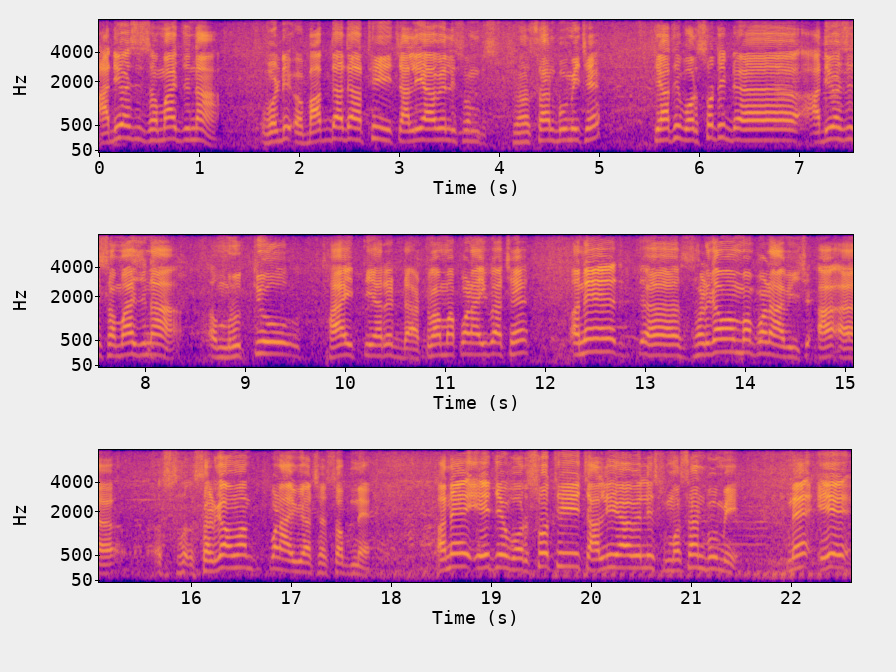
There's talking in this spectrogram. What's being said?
આદિવાસી સમાજના વડી, બાપદાદાથી ચાલી આવેલી સ્મ- સ્મશાન ભૂમિ છે. ત્યાંથી વર્ષોથી આદિવાસી સમાજના મૃત્યુ થાય ત્યારે દાટવામાં પણ આવ્યા છે અને સળગાવવામાં પણ આવી છે સળગાવવામાં પણ આવ્યા છે સબને. અને એ જે વર્ષોથી ચાલી આવેલી સ્મશાન ભૂમિ ને એ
